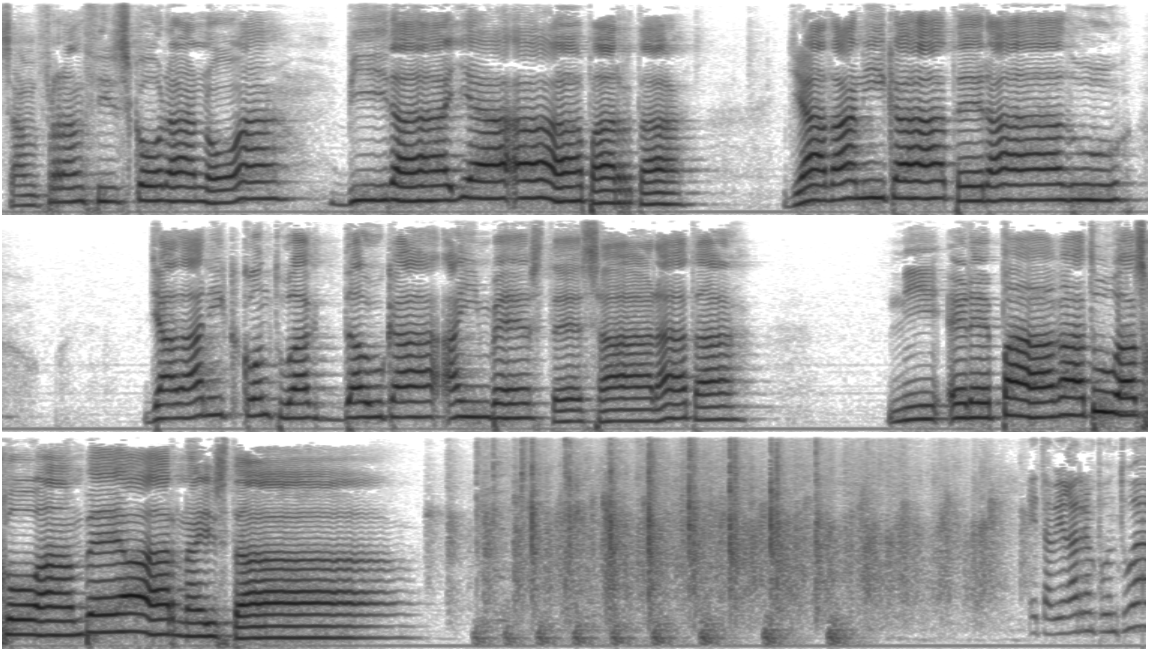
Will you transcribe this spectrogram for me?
San Francisco noa, bidaia aparta, jadanik atera du, jadanik kontuak dauka hainbeste zarata, ni ere pagatu askoan behar naizta. Eta bigarren puntua?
